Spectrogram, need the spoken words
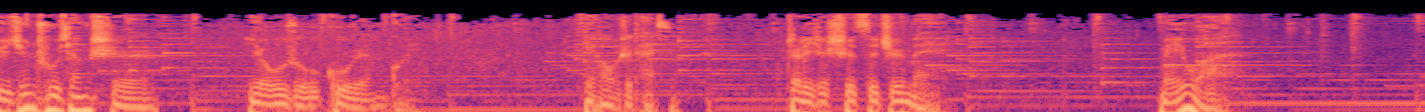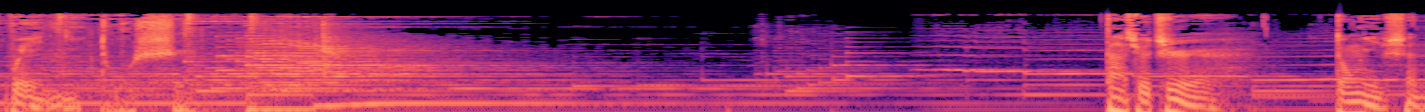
与君初相识，犹如故人归。你好，我是凯森，这里是诗词之美，每晚为你读诗。大雪至，冬已深，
